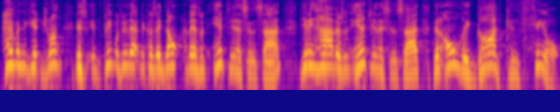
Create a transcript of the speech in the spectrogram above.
Having to get drunk is it, people do that because they don't. There's an emptiness inside. Getting high, there's an emptiness inside that only God can fill.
